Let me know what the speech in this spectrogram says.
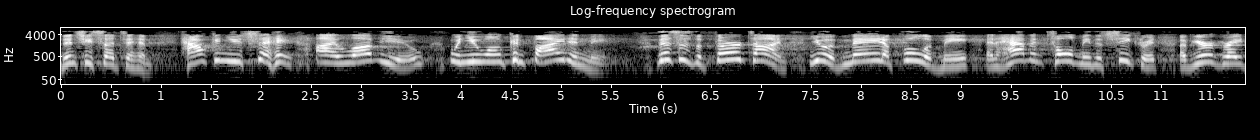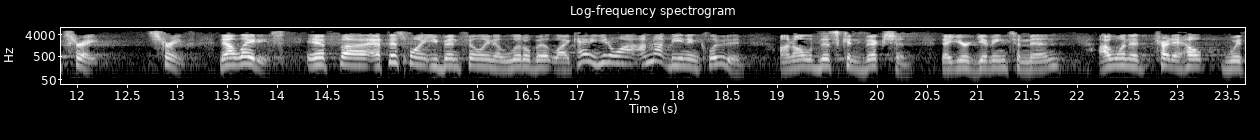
Then she said to him, How can you say, I love you, when you won't confide in me? This is the third time you have made a fool of me and haven't told me the secret of your great strength. Now, ladies, if uh, at this point you've been feeling a little bit like, hey, you know what, I'm not being included on all of this conviction that you're giving to men, I want to try to help with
